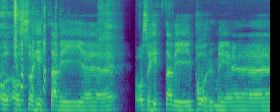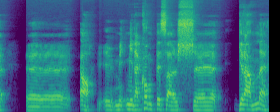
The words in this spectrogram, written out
Och, och så hittar vi eh, och så hittar vi porr med eh, ja, mi- mina kompisars eh, granne,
